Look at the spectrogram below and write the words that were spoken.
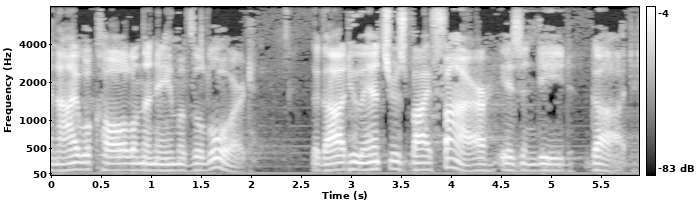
and I will call on the name of the Lord. The God who answers by fire is indeed God.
